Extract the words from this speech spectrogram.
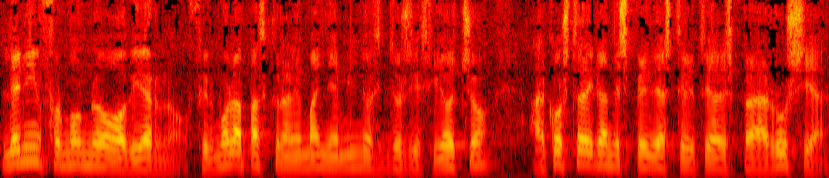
Lenin formó un nuevo gobierno, firmó la paz con Alemania en 1918 a costa de grandes pérdidas territoriales para Rusia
